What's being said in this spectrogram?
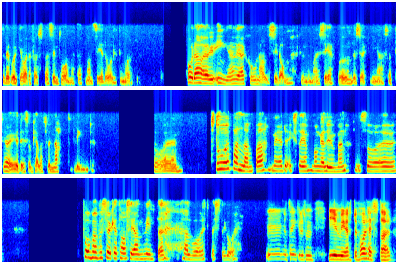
Så det brukar vara det första symptomet, att man ser dåligt i mörker. Och där har jag ju ingen reaktion alls i dem, kunde man ju se på undersökningar. Så att jag är det som kallas för nattblind. Så, eh, stor pannlampa med extremt många lumen. Så eh, får man försöka ta sig an vinterhalvåret bäst det går. Mm, jag tänker liksom i och med att du har hästar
